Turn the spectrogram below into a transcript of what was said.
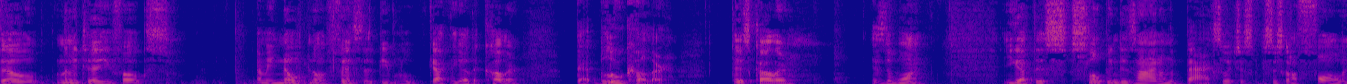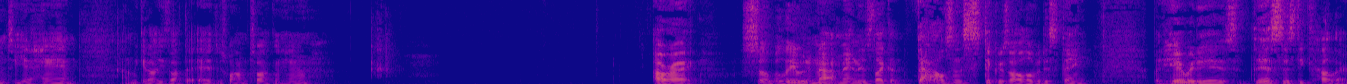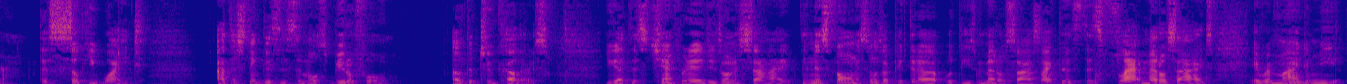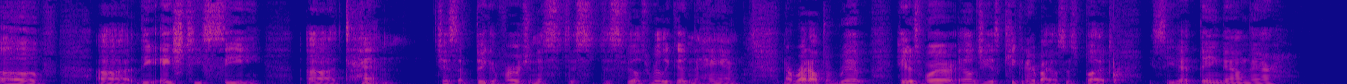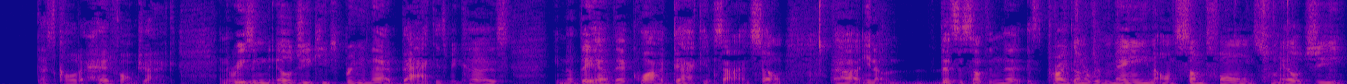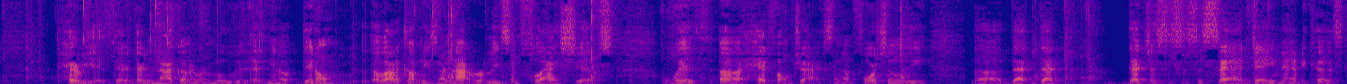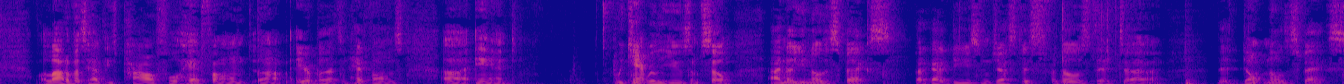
So let me tell you folks, I mean, no, no offense to the people who got the other color, that blue color, this color is the one. You got this sloping design on the back, so it's just, it's just gonna fall into your hand. Let me get all these off the edges while I'm talking here. All right, so believe it or not, man, there's like a thousand stickers all over this thing. But here it is. This is the color, this silky white. I just think this is the most beautiful of the two colors. You got this chamfered edges on the side. And this phone, as soon as I picked it up with these metal sides like this, this flat metal sides, it reminded me of uh, the HTC uh, 10, just a bigger version. This just, just feels really good in the hand. Now, right out the rip, here's where LG is kicking everybody else's butt. You see that thing down there? That's called a headphone jack. And the reason LG keeps bringing that back is because, you know, they have that quad DAC inside. So, uh, you know, this is something that is probably going to remain on some phones from LG, period. They're, they're not going to remove it. You know, they don't, a lot of companies are not releasing flagships with uh, headphone jacks. And unfortunately, uh, that, that, that just is a sad day, man, because a lot of us have these powerful headphones, uh, earbuds and headphones uh, and we can't really use them. So I know you know the specs, but I got to do you some justice for those that uh, that don't know the specs.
